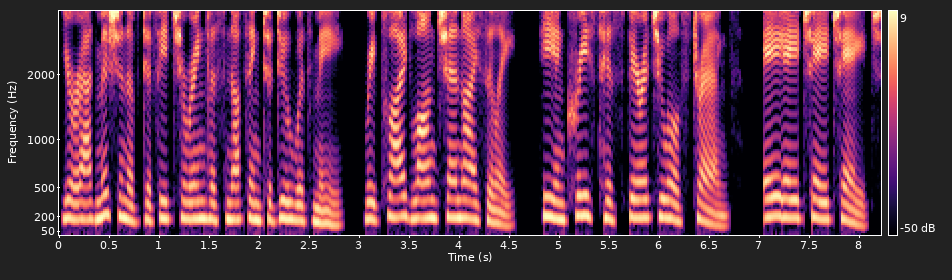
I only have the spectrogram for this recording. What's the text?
Your admission of defeat has nothing to do with me, replied Long Chen icily. He increased his spiritual strength. AHHH.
